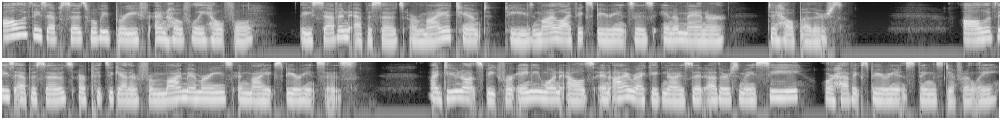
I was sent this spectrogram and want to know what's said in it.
All of these episodes will be brief and hopefully helpful. These seven episodes are my attempt to use my life experiences in a manner to help others. All of these episodes are put together from my memories and my experiences. I do not speak for anyone else, and I recognize that others may see or have experienced things differently.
